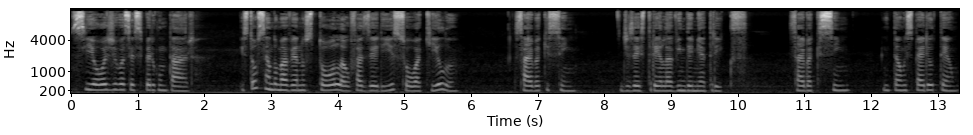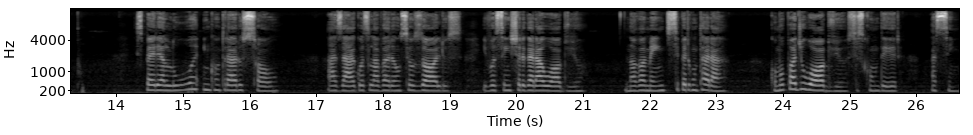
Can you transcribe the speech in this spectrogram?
Se hoje você se perguntar: Estou sendo uma Vênus tola ao fazer isso ou aquilo? Saiba que sim, diz a estrela Vindemiatrix. Saiba que sim, então espere o tempo. Espere a lua encontrar o sol. As águas lavarão seus olhos e você enxergará o óbvio. Novamente se perguntará: como pode o óbvio se esconder assim?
